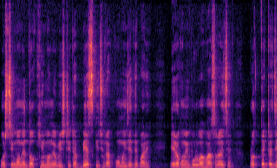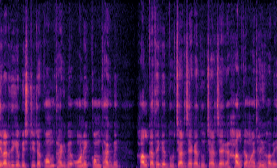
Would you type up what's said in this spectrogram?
পশ্চিমবঙ্গের দক্ষিণবঙ্গে বৃষ্টিটা বেশ কিছুটা কমে যেতে পারে। এরকমই পূর্বাভাস রয়েছে। প্রত্যেকটা জেলার দিকে বৃষ্টিটা কম থাকবে, অনেক কম থাকবে। হালকা থেকে দু চার জায়গা, দু চার জায়গা হালকা মাঝারি হবে।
